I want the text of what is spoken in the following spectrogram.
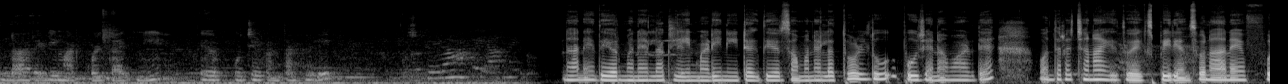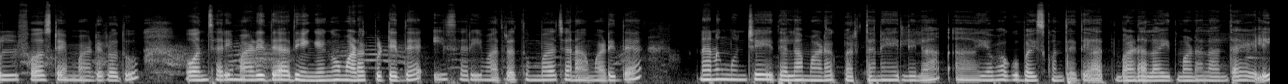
ಎಲ್ಲ ರೆಡಿ ಮಾಡ್ಕೊಳ್ತಾ ಇದ್ದೀನಿ ದೇವ್ರ ಪೂಜೆಗೆ ಅಂತ ಹೇಳಿ. ನಾನೇ ದೇವ್ರ ಮನೆಯೆಲ್ಲ ಕ್ಲೀನ್ ಮಾಡಿ ನೀಟಾಗಿ ದೇವ್ರ ಸಾಮಾನೆಲ್ಲ ತೊಳೆದು ಪೂಜೆನ ಮಾಡಿದೆ. ಒಂಥರ ಚೆನ್ನಾಗಿತ್ತು ಎಕ್ಸ್ಪೀರಿಯೆನ್ಸು ನಾನೇ ಫುಲ್ ಫಸ್ಟ್ ಟೈಮ್ ಮಾಡಿರೋದು. ಒಂದು ಸರಿ ಮಾಡಿದ್ದೆ, ಅದು ಹೆಂಗೆಂಗೋ ಮಾಡಕ್ಕೆ ಬಿಟ್ಟಿದ್ದೆ ಈ ಸರಿ ಮಾತ್ರ ತುಂಬ ಚೆನ್ನಾಗಿ ಮಾಡಿದ್ದೆ. ನನಗೆ ಮುಂಚೆ ಇದೆಲ್ಲ ಮಾಡೋಕ್ಕೆ ಬರ್ತಾನೆ ಇರಲಿಲ್ಲ. ಯಾವಾಗೂ ಬೈಸ್ಕೊತಾ ಇದ್ದೆ, ಅದು ಮಾಡಲ್ಲ, ಇದು ಮಾಡಲ್ಲ ಅಂತ ಹೇಳಿ.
